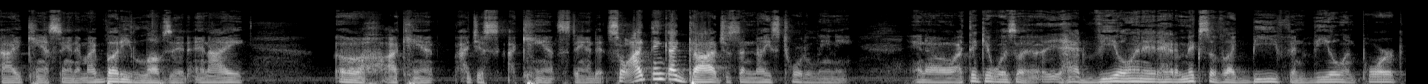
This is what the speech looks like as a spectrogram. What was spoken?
I can't stand it. My buddy loves it, and I, ugh, I can't. I just, I can't stand it. So I think I got just a nice tortellini. You know, I think it was a, it had veal in it. It had a mix of like beef and veal and pork.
